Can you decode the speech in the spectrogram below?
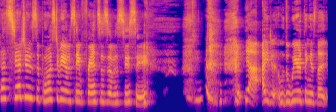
that statue is supposed to be of St. Francis of Assisi. yeah, I the weird thing is that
